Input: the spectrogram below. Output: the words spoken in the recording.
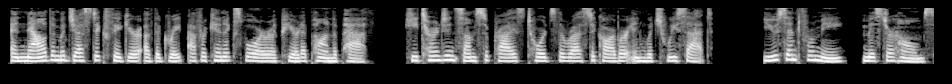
and now the majestic figure of the great African explorer appeared upon the path. He turned in some surprise towards the rustic arbor in which we sat. You sent for me, Mr. Holmes.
